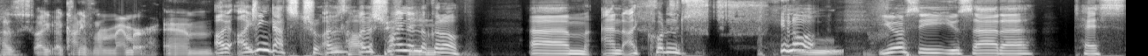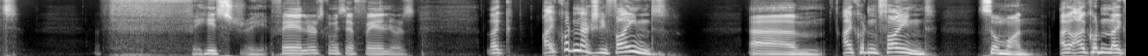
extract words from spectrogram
Has, I, I can't even remember. Um, I, I think that's true. I was I was trying to look it up, um, and I couldn't. You know, UFC USADA test history failures. Can we say failures? Like I couldn't actually find. Um, I couldn't find someone. I, I couldn't like.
